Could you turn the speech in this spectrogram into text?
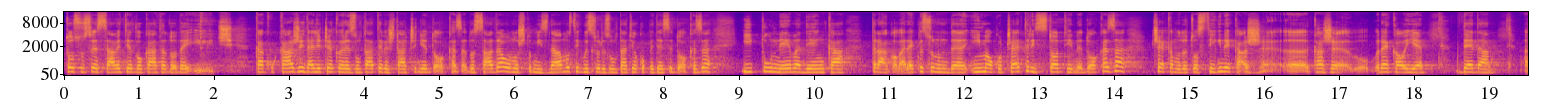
To su sve savjeti advokata, dodaje Ilić. Kako kaže, i dalje čekaju rezultate veštačenja dokaza. Do sada, ono što mi znamo, stigli su rezultati oko 50 dokaza i tu nema DNK tragova. Rekli su nam da ima oko 400 dokaza, čekamo da to stigne, kaže, e, kaže rekao je deda e,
